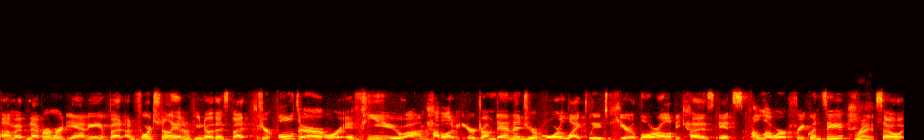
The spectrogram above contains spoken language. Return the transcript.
Um, I've never heard Yanny, but unfortunately, I don't know if you know this, but if you're older or if you um, have a lot of eardrum damage, you're more likely to hear Laurel because it's a lower frequency. Right. So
